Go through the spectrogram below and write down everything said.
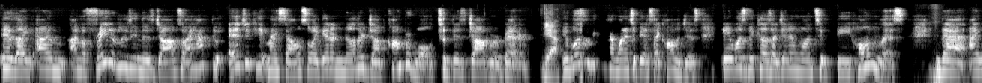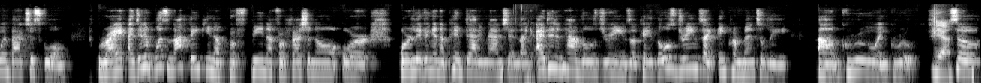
It's like I'm I'm afraid of losing this job. So I have to educate myself so I get another job comparable to this job or better. Yeah. It wasn't because I wanted to be a psychologist. It was because I didn't want to be homeless that I went back to school right? I didn't was not thinking of prof- being a professional or or living in a pimp daddy mansion. Like i didn't have those dreams okay? Those dreams like incrementally um, grew and grew. Yeah. So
